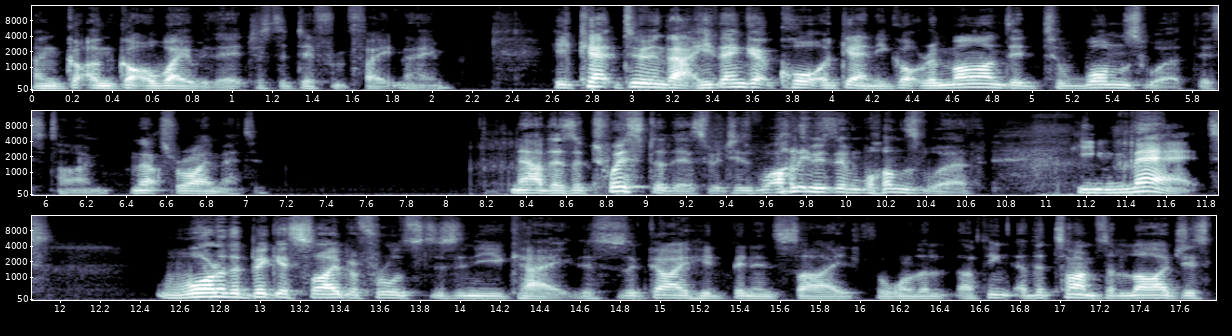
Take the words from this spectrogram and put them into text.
and got and got away with it, just a different fake name. He kept doing that. He then got caught again. He got remanded to Wandsworth this time, and that's where I met him. Now, there's a twist to this, which is while he was in Wandsworth, he met one of the biggest cyber fraudsters in the UK. This is a guy who'd been inside for one of the, I think at the time, the largest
